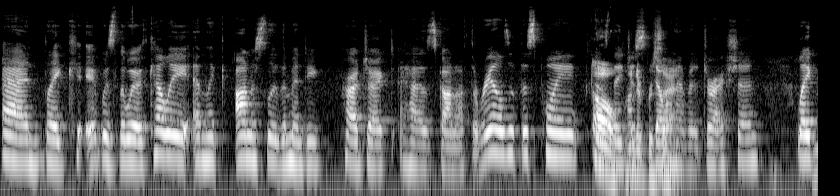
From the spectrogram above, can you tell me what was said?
And like it was the way with Kelly, and like honestly, the Mindy project has gone off the rails at this point because Oh, they just 100%. don't have a direction. Like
